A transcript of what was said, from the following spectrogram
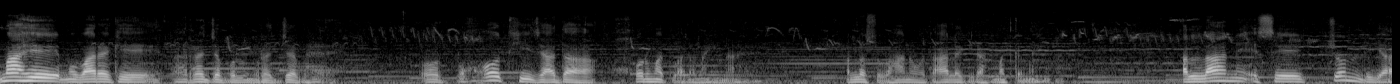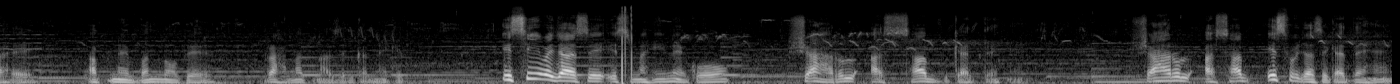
ماہ مبارک رجب المرجب ہے اور بہت ہی زیادہ حرمت والا مہینہ ہے۔ اللہ سبحانہ و تعالیٰ کی رحمت کا مہینہ اللہ نے اسے چن لیا ہے اپنے بندوں پہ رحمت نازل کرنے کے لیے۔ اسی وجہ سے اس مہینے کو شہر الاسب کہتے ہیں۔ شہر الاسب اس وجہ سے کہتے ہیں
